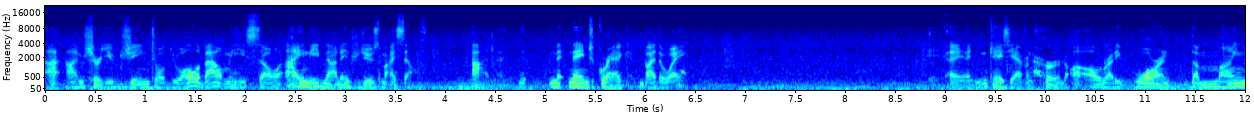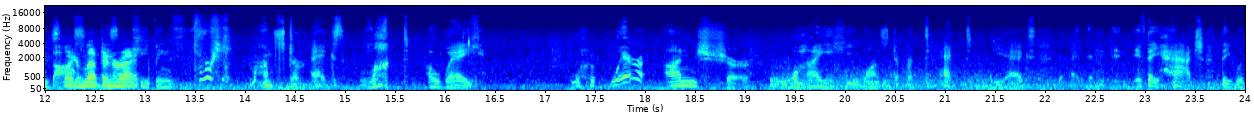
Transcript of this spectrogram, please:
I, I'm I'm sure Eugene told you all about me, so I need not introduce myself. Uh, name's Greg, by the way. In case you haven't heard already, Warren, the mind boss, like left and is right. keeping three monster eggs locked away. We're unsure why he wants to protect the eggs. If they hatch, they would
